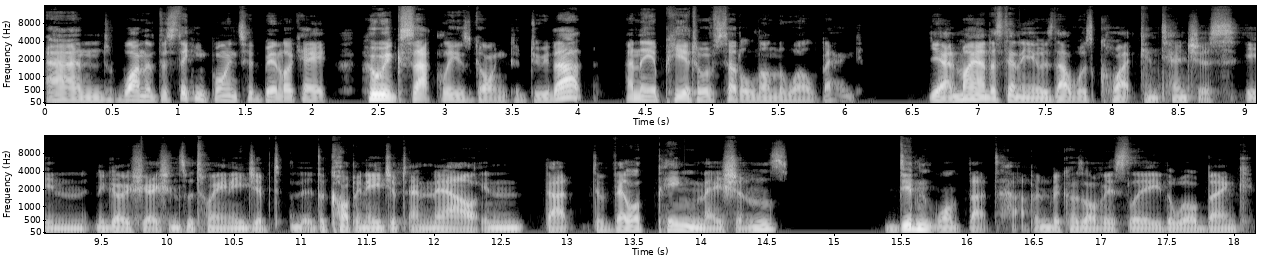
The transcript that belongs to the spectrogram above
And one of the sticking points had been, okay, who exactly is going to do that? And they appear to have settled on the World Bank. Yeah, and my understanding is that was quite contentious in negotiations between Egypt, the COP in Egypt, and now in that developing nations didn't want that to happen because obviously the World Bank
